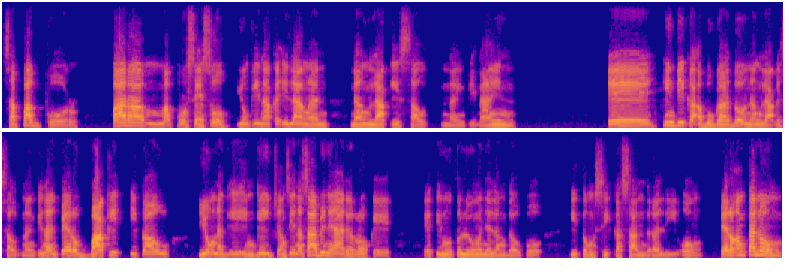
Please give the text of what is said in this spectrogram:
sa PAGCOR para maproseso yung kinakailangan ng Lucky South 99. Eh, hindi ka abogado ng Lucky South 99. Pero bakit ikaw yung nag engage Ang sinasabi ni Harry Roque, eh, tinutulungan niya lang daw po itong si Cassandra Leong. Pero ang tanong,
